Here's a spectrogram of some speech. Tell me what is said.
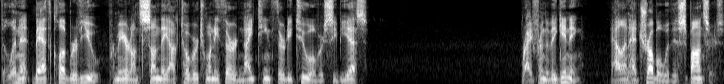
The Linit Bath Club Review premiered on Sunday, October 23, 1932, over CBS. Right from the beginning, Allen had trouble with his sponsors.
